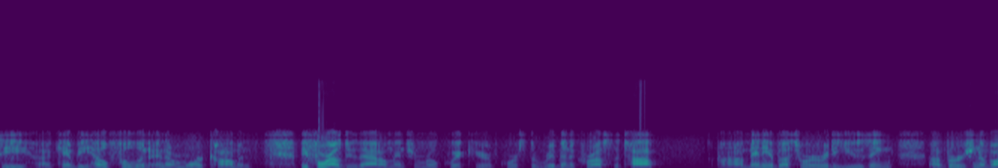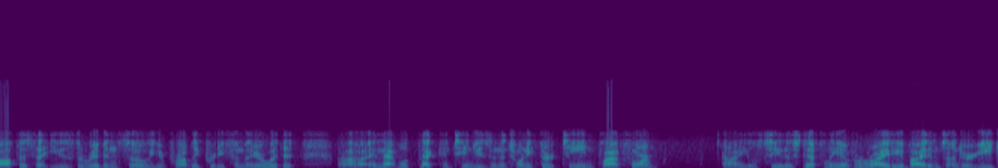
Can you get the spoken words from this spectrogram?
see uh, can be helpful and, and are more common. Before I'll do that, I'll mention real quick here, of course, the ribbon across the top uh, many of us were already using a version of Office that used the ribbon, so you're probably pretty familiar with it. Uh, and that will that continues in the 2013 platform. Uh, you'll see there's definitely a variety of items under each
